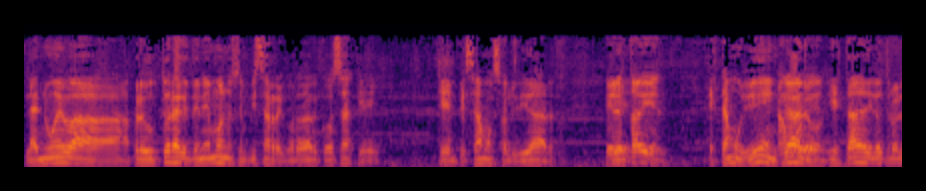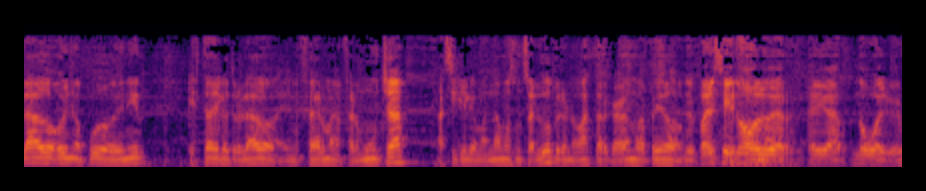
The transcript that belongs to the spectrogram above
la nueva productora que tenemos nos empieza a recordar cosas que, que empezamos a olvidar. Pero Eh, está bien. Está muy bien, Está claro. muy bien. Y está del otro lado, hoy no pudo venir. Está del otro lado, enferma, enfermucha. Así que le mandamos un saludo, pero nos va a estar cagando a pedo. Me parece que no va a volver, Edgar. No vuelve.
